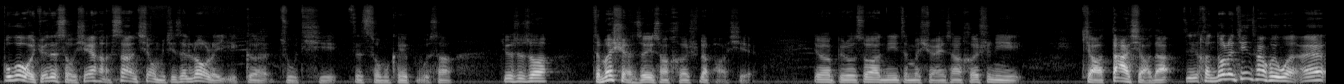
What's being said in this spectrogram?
不过我觉得首先哈，上期我们其实漏了一个主题，这次我们可以补上。就是说，怎么选择一双合适的跑鞋？就比如说，你怎么选一双合适你脚大小的？很多人经常会问，哎，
